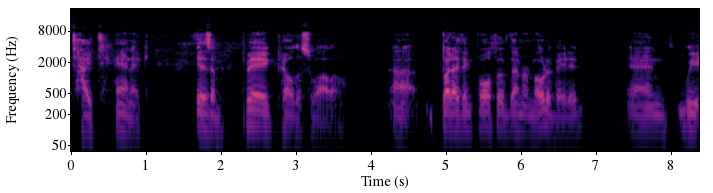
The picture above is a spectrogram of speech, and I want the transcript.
titanic is a big pill to swallow. Uh, but I think both of them are motivated, and we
